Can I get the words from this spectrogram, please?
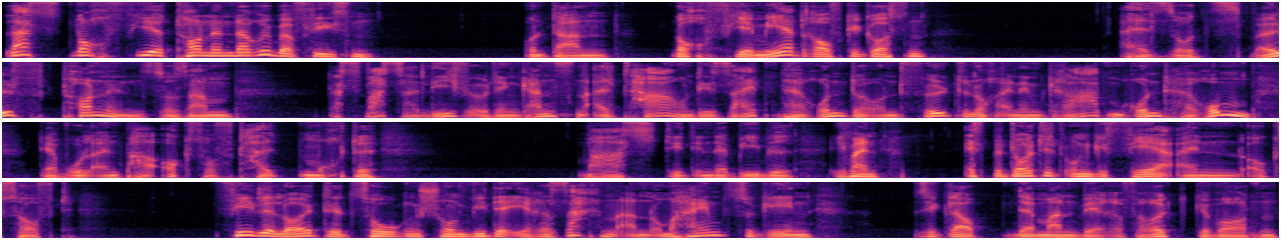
lasst noch vier Tonnen darüber fließen. Und dann noch vier mehr draufgegossen. Also zwölf Tonnen zusammen. Das Wasser lief über den ganzen Altar und die Seiten herunter und füllte noch einen Graben rundherum, der wohl ein paar Oxhoft halten mochte. Maß steht in der Bibel. Ich meine, es bedeutet ungefähr einen Oxhoft. Viele Leute zogen schon wieder ihre Sachen an, um heimzugehen. Sie glaubten, der Mann wäre verrückt geworden.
